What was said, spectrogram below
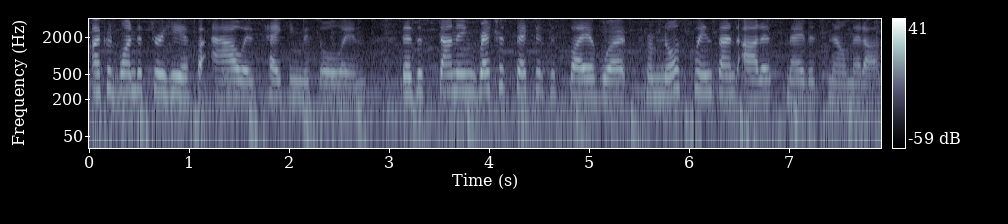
I could wander through here for hours taking this all in. There's a stunning retrospective display of works from North Queensland artist Mavis Ngallametta,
